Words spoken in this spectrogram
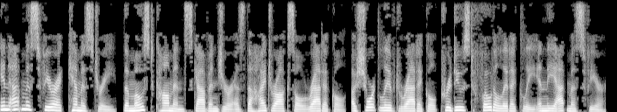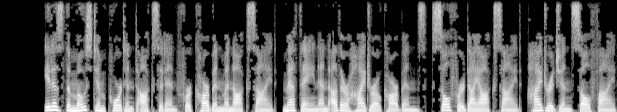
In atmospheric chemistry, the most common scavenger is the hydroxyl radical, a short-lived radical produced photolytically in the atmosphere. It is the most important oxidant for carbon monoxide, methane and other hydrocarbons, sulfur dioxide, hydrogen sulfide,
